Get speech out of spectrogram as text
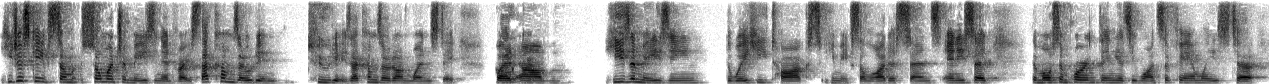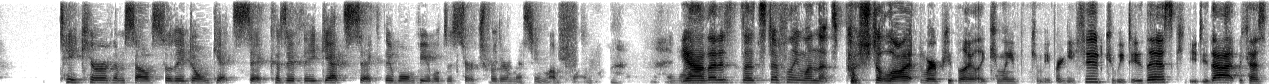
he just gave so so much amazing advice. That comes out in two days. That comes out on Wednesday. But um, he's amazing. The way he talks, he makes a lot of sense. And he said the most important thing is he wants the families to take care of themselves so they don't get sick. Because if they get sick, they won't be able to search for their missing loved one. yeah that is that's definitely one that's pushed a lot where people are like can we can we bring you food can we do this can you do that because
